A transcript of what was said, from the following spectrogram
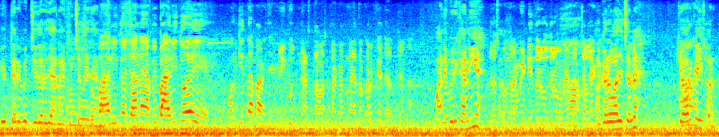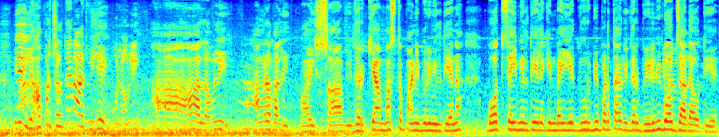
फिर तेरे को जिधर जाना है तू चले जाना। बारी तो जाना है अभी बारी तो है ये। और कितना बार जाए कुछ नाश्ता वास्ता करना है तो करके जाते हैं ना। पानी पूरी खानी है? दस पंद्रह मिनट इधर उधर हो गए हाँ। तो चलेगा। अग्रवाल चले? क्या और हाँ, कहीं पर? ये यहाँ पर चलते हैं ना आज विजय? वो लवली। हाँ हाँ लवली। आम्रपाली भाई साहब इधर क्या मस्त पानी पूरी मिलती है ना? बहुत सही मिलती है लेकिन भाई ये दूर भी पड़ता है और इधर भीड़ भी बहुत ज़्यादा होती है।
